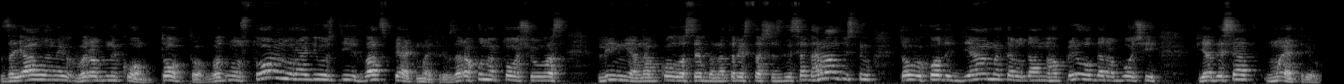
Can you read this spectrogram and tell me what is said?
заявлений виробником. Тобто в одну сторону радіус дії 25 метрів. За рахунок того, що у вас лінія навколо себе на 360 градусів, то виходить діаметр у даного приладу робочий 50 метрів.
